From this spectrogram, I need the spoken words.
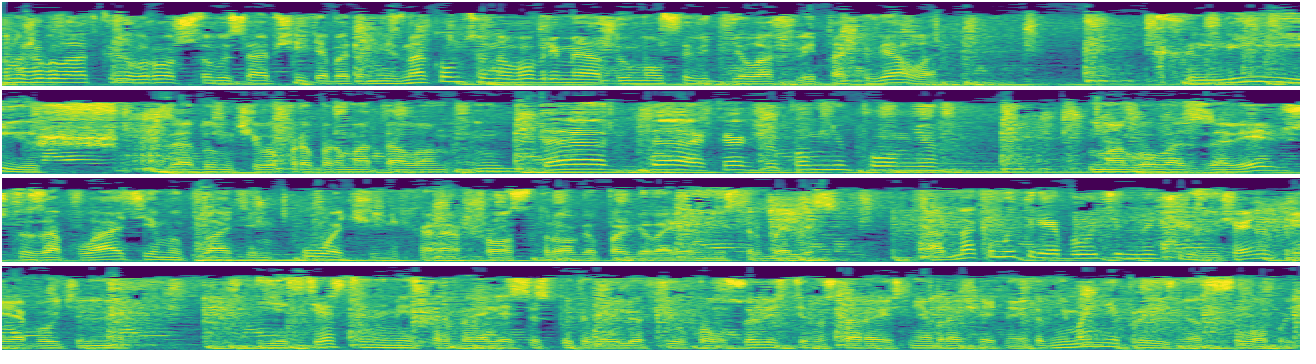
Он уже было открыл рот, чтобы сообщить об этом незнакомцу, но вовремя одумался, ведь дела шли так вяло. «Клиш!» – задумчиво пробормотал он. «Да, да, как же, помню, помню». «Могу вас заверить, что за платье мы платим очень хорошо», – строго проговорил мистер Беллис. «Однако мы требовательны, чрезвычайно требовательны. Естественно, мистер Беллис, испытывая легкий укол совести, но стараясь не обращать на это внимания, произнес Слоболь.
